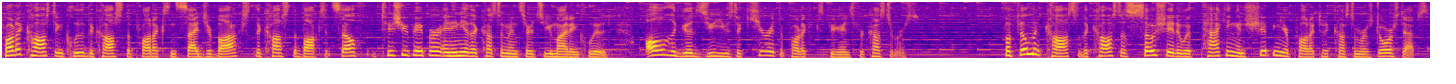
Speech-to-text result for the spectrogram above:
Product costs include the cost of the products inside your box, the cost of the box itself, tissue paper, and any other custom inserts you might include. All of the goods you use to curate the product experience for customers. Fulfillment costs are the cost associated with packing and shipping your product to customers' doorsteps.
